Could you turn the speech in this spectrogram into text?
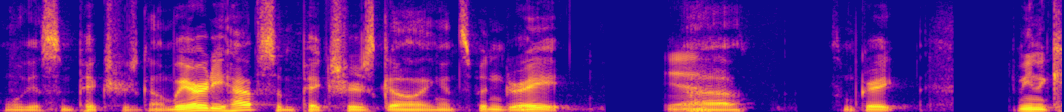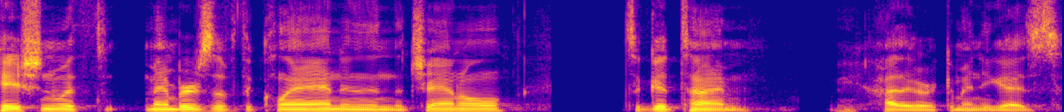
We'll get some pictures going. We already have some pictures going. It's been great. yeah. Uh, some great communication with members of the clan and in the channel. It's a good time. We highly recommend you guys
